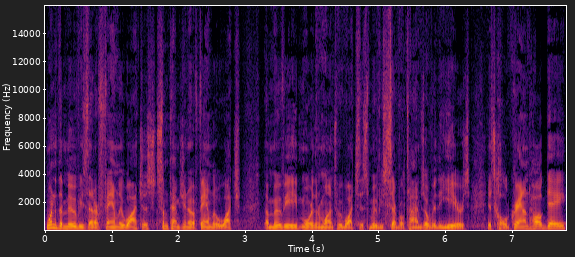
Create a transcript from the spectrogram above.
One of the movies that our family watches, sometimes you know a family will watch a movie more than once. We've watched this movie several times over the years. It's called Groundhog Day,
